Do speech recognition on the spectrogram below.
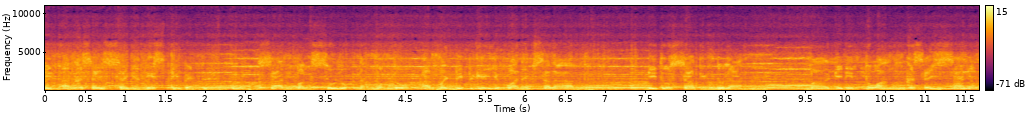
Natin ang kasaysayan ni Stephen. Saan bang sulok ng mundo ang magbibigay liwanag sa lahat? Dito sa ating dulang, maginito ang kasaysayan.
